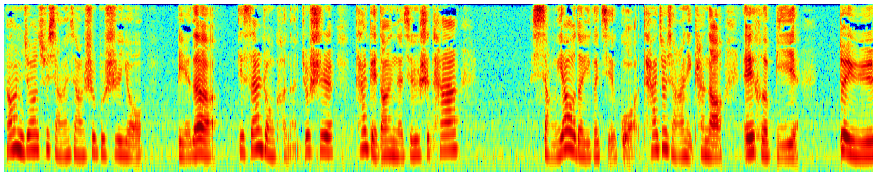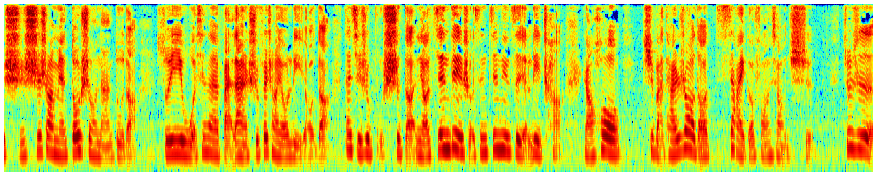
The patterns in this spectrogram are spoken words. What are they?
然后你就要去想一想是不是有别的第三种可能，就是他给到你的其实是他想要的一个结果，他就想让你看到 A 和 B 对于实施上面都是有难度的。所以，我现在摆烂是非常有理由的，但其实不是的。你要坚定，首先坚定自己的立场，然后去把它绕到下一个方向去。就是，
